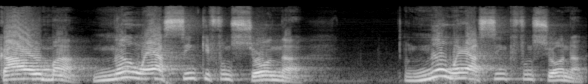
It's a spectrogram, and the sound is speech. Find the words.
Calma, não é assim que funciona. Não é assim que funciona.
